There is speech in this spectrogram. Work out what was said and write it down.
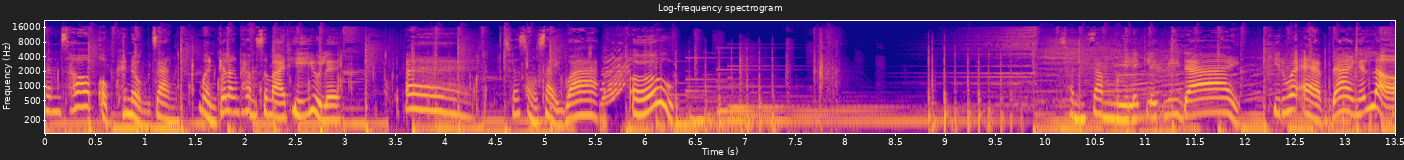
ฉันชอบอบขนมจัง เหมือนกำลังทำสมาธิอยู่เลย เอ้ยฉันสงสัยว่า โอ้ฉันจำมือเล็กๆ นี่ได้ คิดว่าแอบได้งั้นเหรอ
